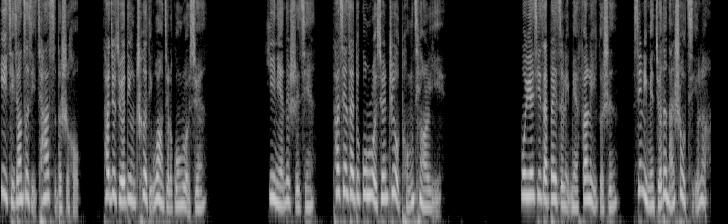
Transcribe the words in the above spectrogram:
一起将自己掐死的时候，他就决定彻底忘记了龚若轩。一年的时间，他现在对龚若轩只有同情而已。莫渊熙在被子里面翻了一个身，心里面觉得难受极了。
